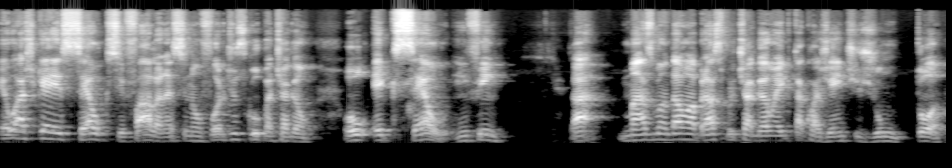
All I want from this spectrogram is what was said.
Eu acho que é Excel que se fala, né? Se não for, desculpa, Tiagão. Ou Excel, enfim. Tá? mas mandar um abraço para o Tiagão aí que está com a gente junto.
